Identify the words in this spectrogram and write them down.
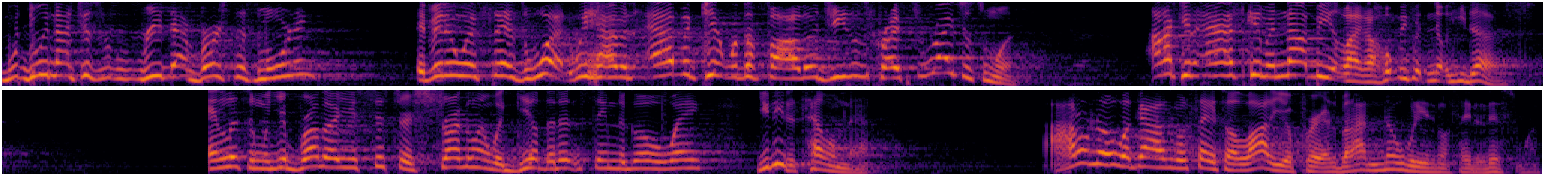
Do we not just read that verse this morning? If anyone says what? We have an advocate with the Father, Jesus Christ, the righteous one. I can ask him and not be like, I hope he, no, he does. And listen, when your brother or your sister is struggling with guilt that doesn't seem to go away, you need to tell them that. I don't know what God's gonna say to a lot of your prayers, but I know what he's gonna say to this one.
